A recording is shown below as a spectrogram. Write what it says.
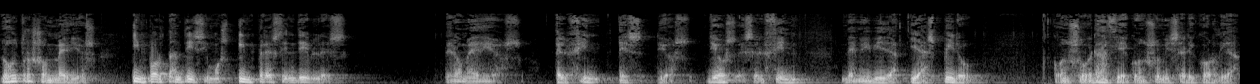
Los otros son medios importantísimos, imprescindibles, pero medios. El fin es Dios. Dios es el fin de mi vida y aspiro con su gracia y con su misericordia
